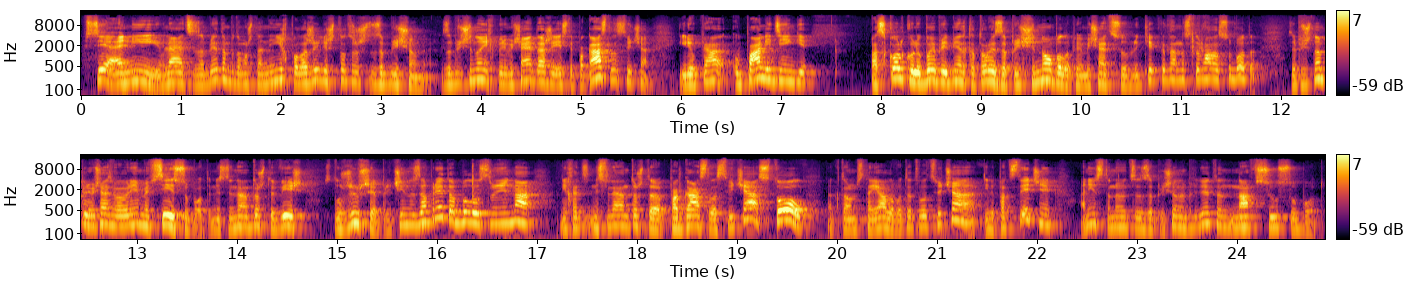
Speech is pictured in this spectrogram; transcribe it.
все они являются запретом, потому что на них положили что-то запрещенное. Запрещено их перемещать, даже если погасла свеча или упали деньги. Поскольку любой предмет, который запрещено было перемещать в субботе, когда наступала суббота, запрещено перемещать во время всей субботы. Несмотря на то, что вещь, служившая причиной запрета, была устранена, несмотря на то, что погасла свеча, стол, на котором стояла вот эта вот свеча или подсвечник, они становятся запрещенным предметом на всю субботу.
